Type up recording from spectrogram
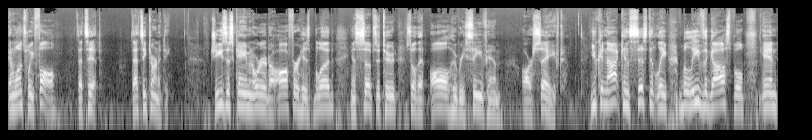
And once we fall, that's it. That's eternity. Jesus came in order to offer his blood in substitute so that all who receive him are saved. You cannot consistently believe the gospel and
